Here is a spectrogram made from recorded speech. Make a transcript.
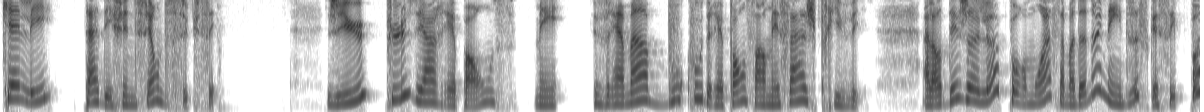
quelle est ta définition du succès? J'ai eu plusieurs réponses, mais vraiment beaucoup de réponses en message privé. Alors déjà là, pour moi, ça m'a donné un indice que c'est pas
